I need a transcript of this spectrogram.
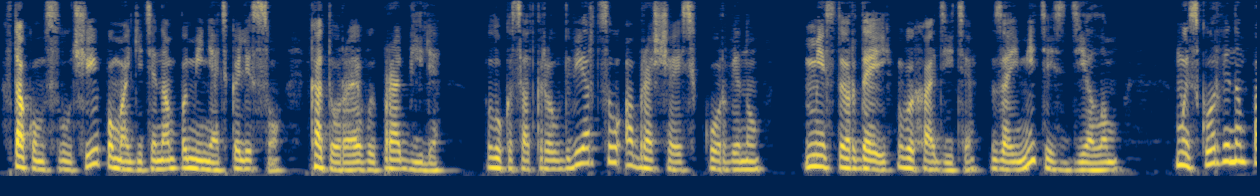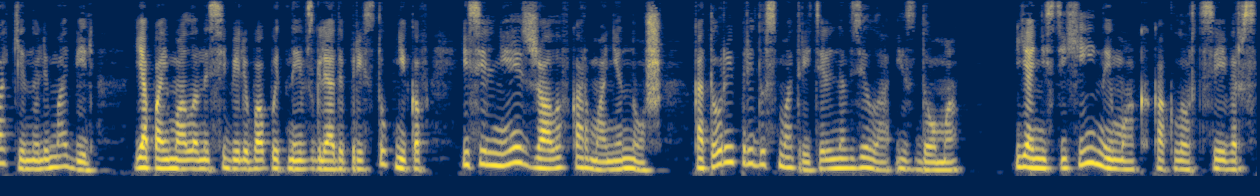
«В таком случае помогите нам поменять колесо, которое вы пробили». Лукас открыл дверцу, обращаясь к Корвину. «Мистер Дей, выходите, займитесь делом». Мы с Корвином покинули мобиль, я поймала на себе любопытные взгляды преступников и сильнее сжала в кармане нож, который предусмотрительно взяла из дома. Я не стихийный маг, как лорд Северс,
